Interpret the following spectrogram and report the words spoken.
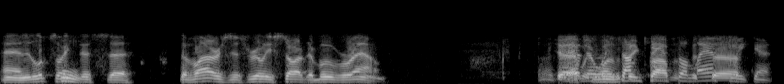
and it looks like Hmm. this uh, the virus is really starting to move around. Yeah, Yeah, that was there one was of the some big problems canceled with, last uh, weekend.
